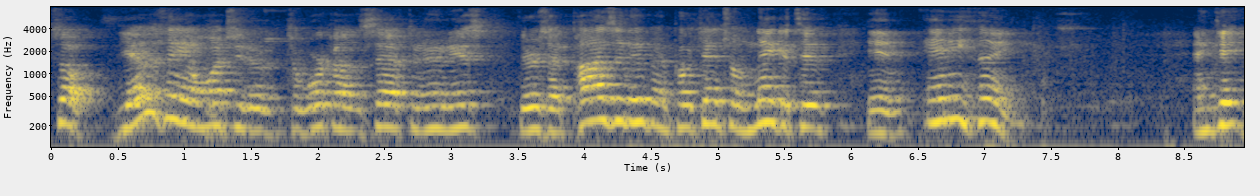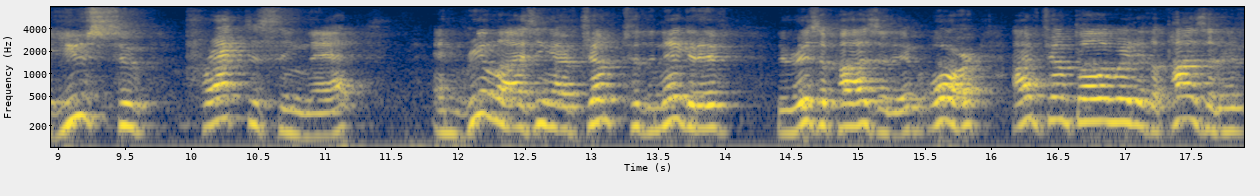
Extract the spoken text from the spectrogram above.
So, the other thing I want you to, to work on this afternoon is there's a positive and potential negative in anything. And get used to practicing that and realizing I've jumped to the negative, there is a positive, or I've jumped all the way to the positive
